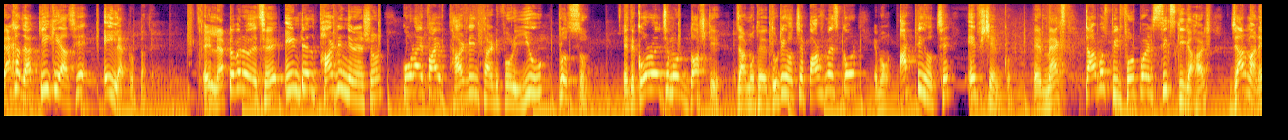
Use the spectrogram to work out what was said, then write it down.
দেখা যাক কি কি আছে এই ল্যাপটপটাতে। এই ল্যাপটপে রয়েছে Intel thirteen generation core i five thirteen thirty four U processor এতে কোর রয়েছে মোট দশটি, যার মধ্যে দুটি হচ্ছে পারফরমেন্স কোর এবং আটটি হচ্ছে এফিসিয়েন্ট কোর এর max turbo speed four point six gigahertz যার মানে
